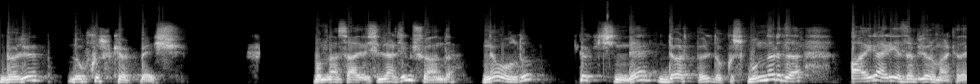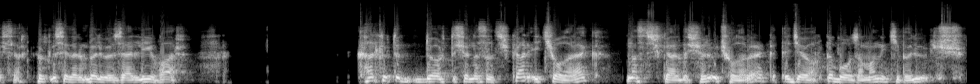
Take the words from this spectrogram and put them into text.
Bölü 9 kök 5. Bunlar sadeleşirler değil mi şu anda? Ne oldu? Kök içinde 4 bölü 9. Bunları da ayrı ayrı yazabiliyorum arkadaşlar. Köklü sayıların böyle bir özelliği var. Karekökte 4 dışarı nasıl çıkar? 2 olarak. Nasıl çıkar dışarı? 3 olarak. E, cevap da bu o zaman 2 bölü 3.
